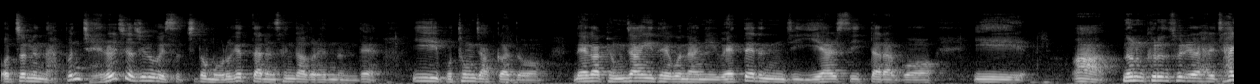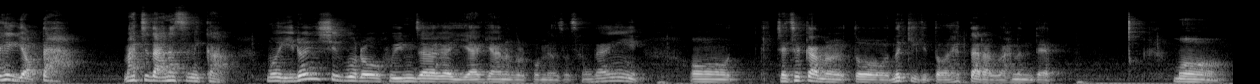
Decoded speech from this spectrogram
어쩌면 나쁜 죄를 저지르고 있을지도 모르겠다는 생각을 했는데 이 보통 작가도 내가 병장이 되고 나니 왜 때렸는지 이해할 수 있다라고 이 아 너는 그런 소리를 할 자격이 없다. 맞지도 않았으니까. 뭐 이런 식으로 후임자가 이야기하는 걸 보면서 상당히 어 죄책감을 또 느끼기도 했다라고 하는데 뭐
